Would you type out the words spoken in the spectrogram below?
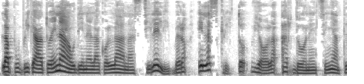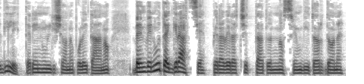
l'ha pubblicato Einaudi nella collana Stile Libero e l'ha scritto Viola Ardone, insegnante di lettere in un liceo napoletano. Benvenuta e grazie per aver accettato il nostro invito Ardone.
